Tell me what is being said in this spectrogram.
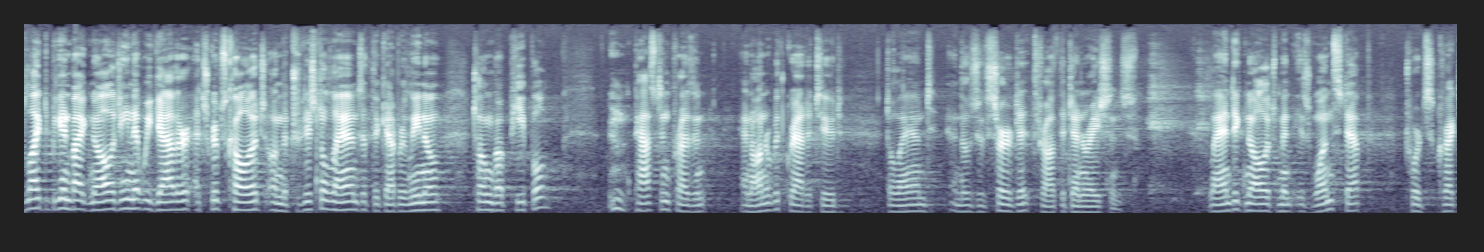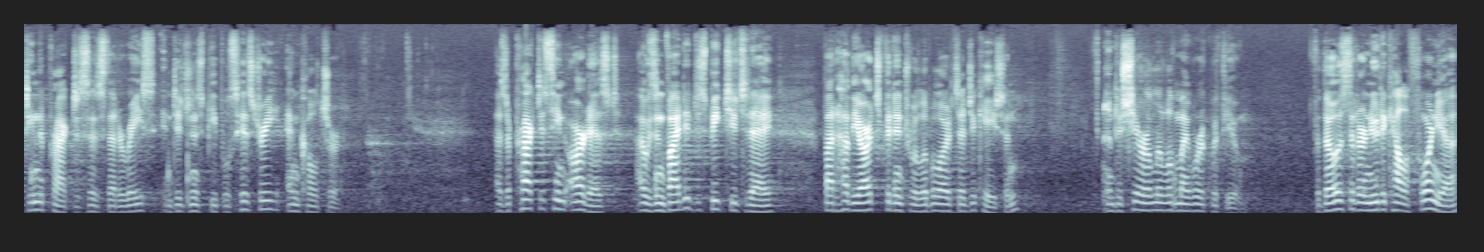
I'd like to begin by acknowledging that we gather at Scripps College on the traditional lands of the Gabrielino Tongva people, past and present, and honor with gratitude the land and those who've served it throughout the generations. Land acknowledgement is one step towards correcting the practices that erase Indigenous peoples' history and culture. As a practicing artist, I was invited to speak to you today about how the arts fit into a liberal arts education and to share a little of my work with you. For those that are new to California,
